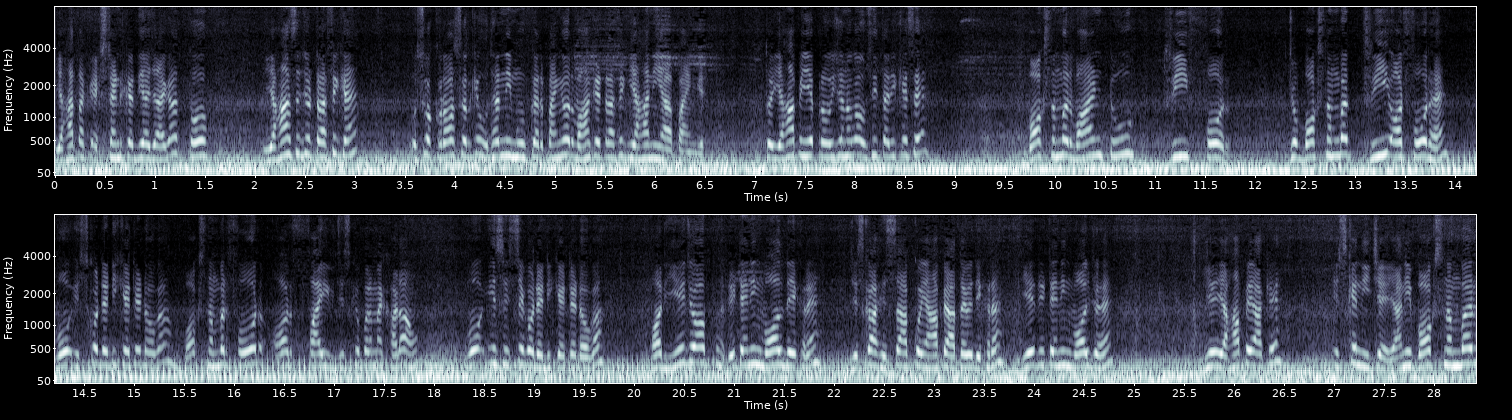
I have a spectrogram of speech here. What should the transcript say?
यहाँ तक एक्सटेंड कर दिया जाएगा। तो यहाँ से जो ट्रैफ़िक है, उसको क्रॉस करके उधर नहीं मूव कर पाएँगे और वहाँ के ट्रैफ़िक यहाँ नहीं आ पाएँगे। तो यहाँ पे ये प्रोविज़न होगा उसी तरीके से। Box number one two three four जो बॉक्स नंबर थ्री और फोर है, वो इसको डेडिकेटेड होगा। बॉक्स नंबर फोर और फाइव जिसके ऊपर मैं खड़ा हूँ, वो इस हिस्से को डेडिकेटेड होगा। और ये जो आप रिटेनिंग वॉल देख रहे हैं, जिसका हिस्सा आपको यहाँ पे आते हुए दिख रहा है, ये रिटेनिंग वॉल जो है, ये यहाँ पे आके इसके नीचे, यानी बॉक्स नंबर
